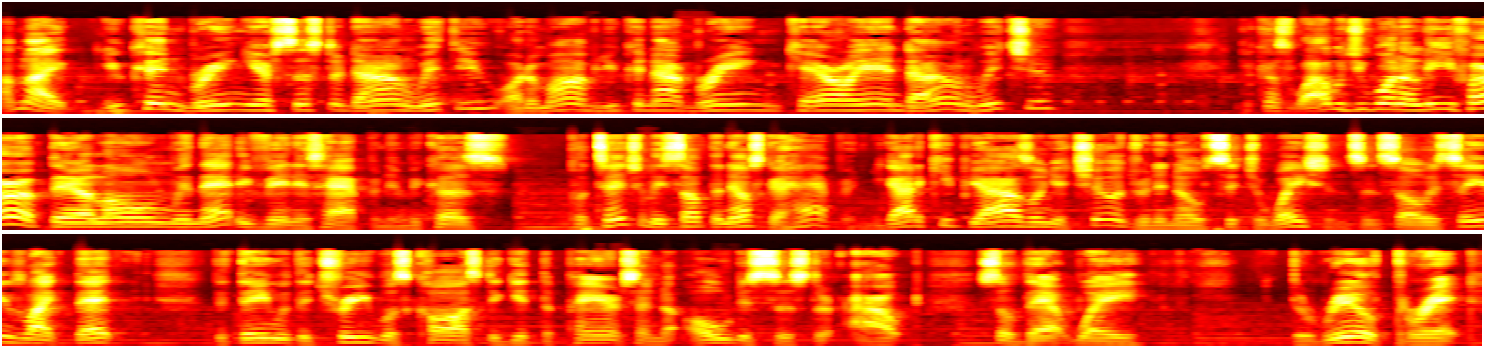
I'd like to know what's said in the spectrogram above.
I'm like you couldn't bring your sister down with you or the mom you could not bring carol ann down with you because why would you want to leave her up there alone when that event is happening? Because potentially something else could happen. You got to keep your eyes on your children in those situations. And so it seems like that the thing with the tree was caused to get the parents and the oldest sister out so that way the real threat,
